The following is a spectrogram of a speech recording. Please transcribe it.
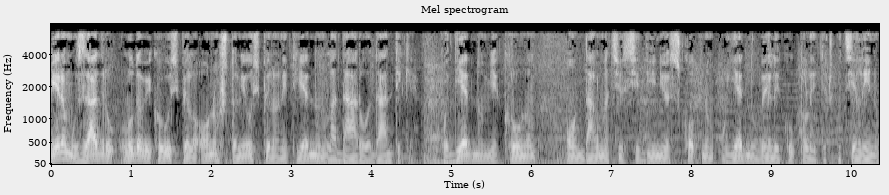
Mirom u Zadru Ludoviku je uspjelo ono što nije uspjelo niti jednom vladaru od Antike. Pod jednom je krunom on Dalmaciju sjedinio s kopnom u jednu veliku političku cjelinu.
